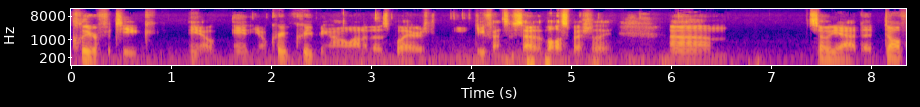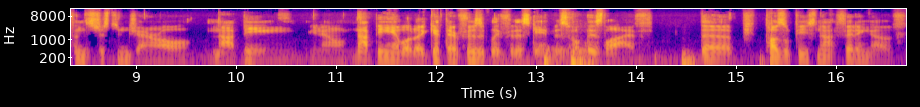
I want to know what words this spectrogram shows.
clear fatigue. You know, and you know, creep, creeping on a lot of those players, defensive side of the ball, especially. Um, so yeah, the Dolphins just in general not being you know, not being able to get there physically for this game is is live. The puzzle piece not fitting of,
